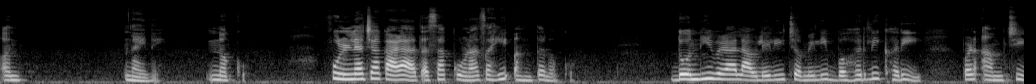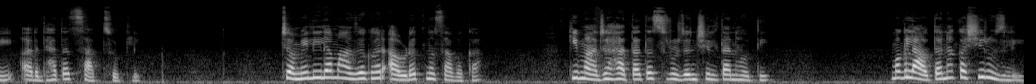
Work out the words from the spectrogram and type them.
अंत नाही नाही नको. फुलण्याच्या काळात असा कोणाचाही अंत नको. दोन्ही वेळा लावलेली चमेली बहरली खरी पण आमची अर्ध्यातच साथ सुटली. चमेलीला माझं घर आवडत नसावं का? की माझ्या हातातच सृजनशीलता नव्हती? मग लावताना कशी रुजली?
